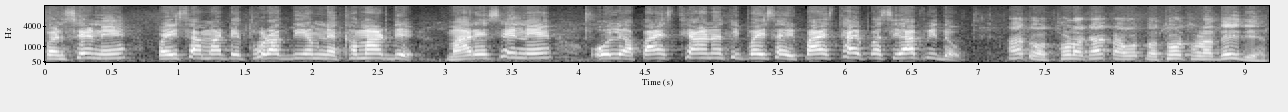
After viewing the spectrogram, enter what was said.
પણ છે ને પૈસા માટે થોડાક દી અમને ખમાડ દે. મારે છે ને ઓલા પાસ થયા નથી પૈસા એ પાસ થાય પછી આપી દઉં. હા તો થોડાક આપ્યા હોત તો થોડા થોડા દઈ દે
